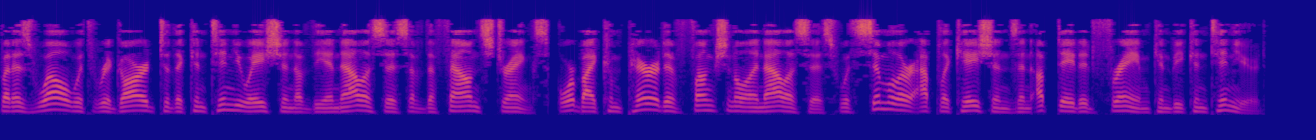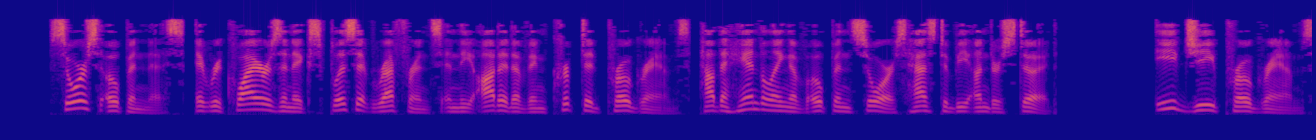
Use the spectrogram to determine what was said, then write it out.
but as well with regard to the continuation of the analysis of the found strengths, or by comparative functional analysis with similar applications an updated frame can be continued. Source openness – It requires an explicit reference in the audit of encrypted programs, how the handling of open source has to be understood. E.g. programs,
